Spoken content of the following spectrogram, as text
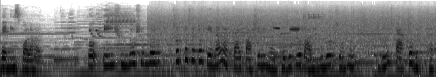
ভেনিস বলা হয়। তো এই সুন্দর সুন্দর ছোট্ট ছোট্ট কেনাল আর তার পাশের এই মধ্যযুগীয় বাড়িগুলোর জন্যই ব্রুজ এত বিখ্যাত।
